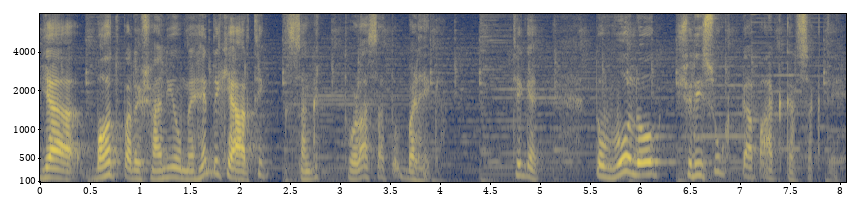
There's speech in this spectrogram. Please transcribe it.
या बहुत परेशानियों में हैं, देखिए आर्थिक संकट थोड़ा सा तो बढ़ेगा। ठीक है? तो वो लोग श्री सूक्त का पाठ कर सकते हैं।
